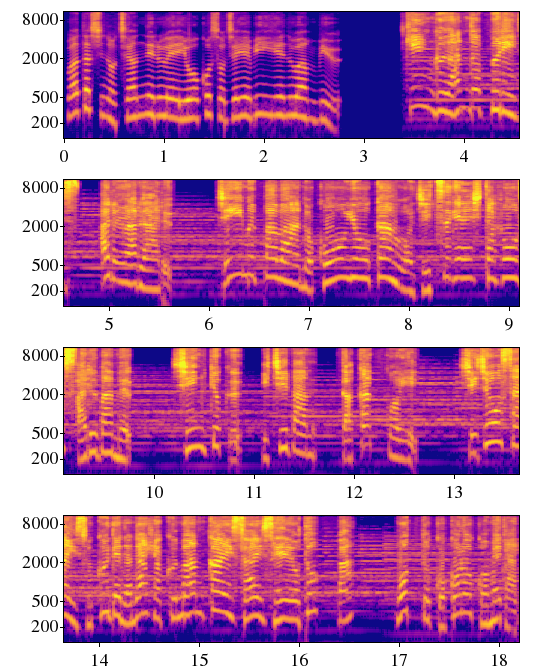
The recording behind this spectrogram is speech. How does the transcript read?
私のチャンネルへようこそ JBN1 ビュー。キングプリンス、あるあるある。チームパワーの高揚感を実現したフォースアルバム。新曲、一番、がかっこいい。史上最速で700万回再生を突破もっと心込めたい。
